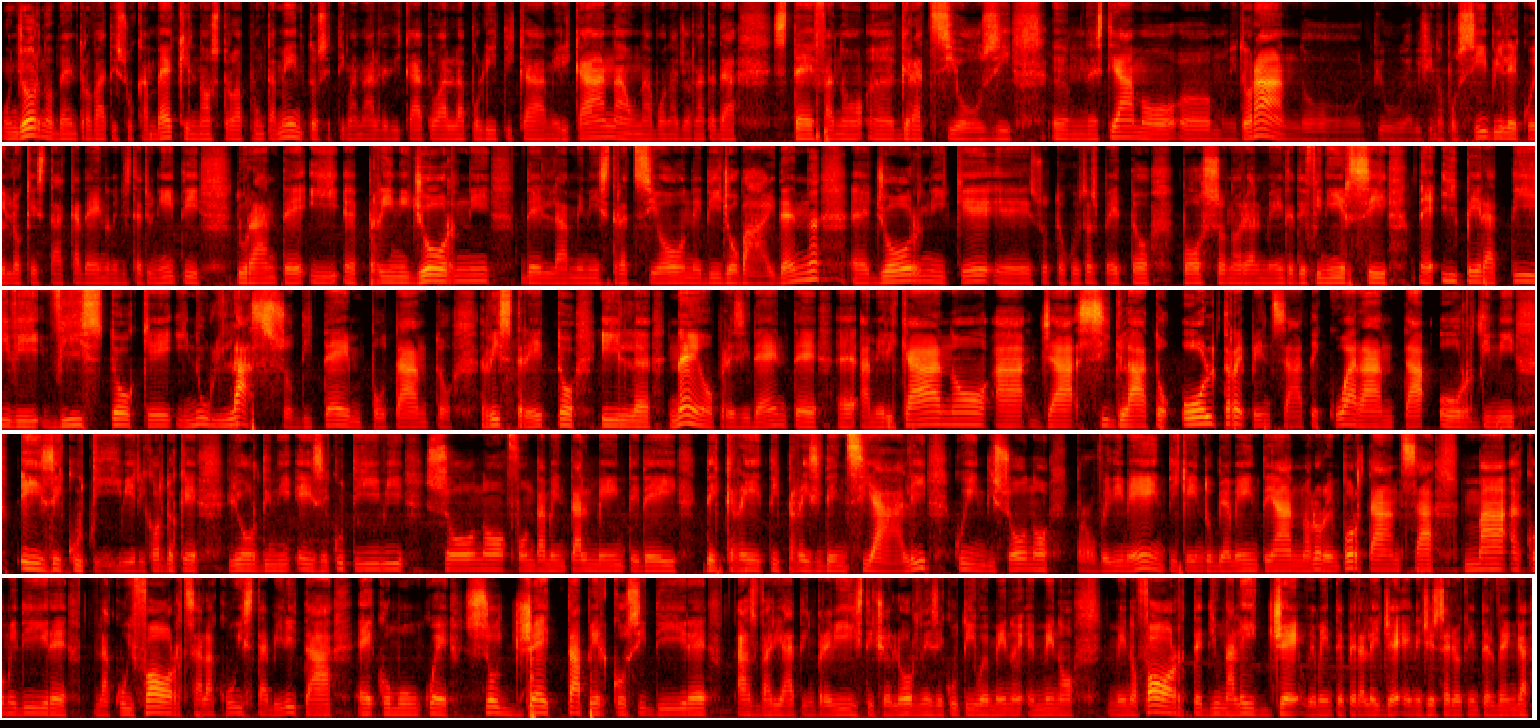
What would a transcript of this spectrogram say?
Buongiorno, ben trovati su Comeback, il nostro appuntamento settimanale dedicato alla politica americana. Una buona giornata da Stefano eh, Graziosi. Eh, stiamo eh, monitorando più da vicino possibile quello che sta accadendo negli Stati Uniti durante i eh, primi giorni dell'amministrazione di Joe Biden, eh, giorni che eh, sotto questo aspetto possono realmente definirsi eh, iperattivi visto che in un lasso di tempo tanto ristretto il neo presidente eh, americano ha già siglato oltre pensate state 40 ordini esecutivi. Ricordo che gli ordini esecutivi sono fondamentalmente dei decreti presidenziali, quindi sono provvedimenti che indubbiamente hanno la loro importanza, ma come dire, la cui forza, la cui stabilità è comunque soggetta per così dire a svariati imprevisti, cioè l'ordine esecutivo è meno, è meno, meno forte di una legge, ovviamente per la legge è necessario che intervenga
